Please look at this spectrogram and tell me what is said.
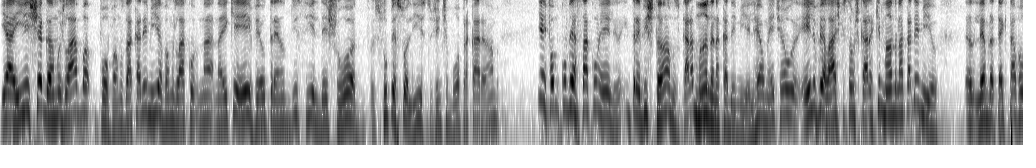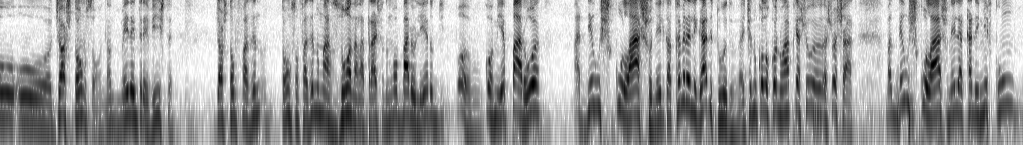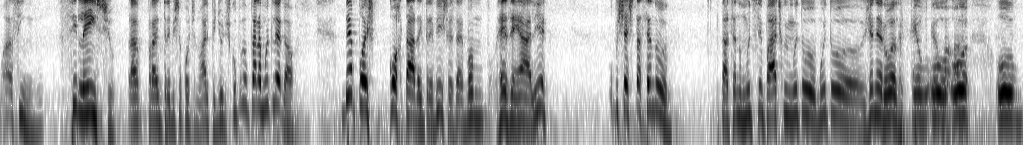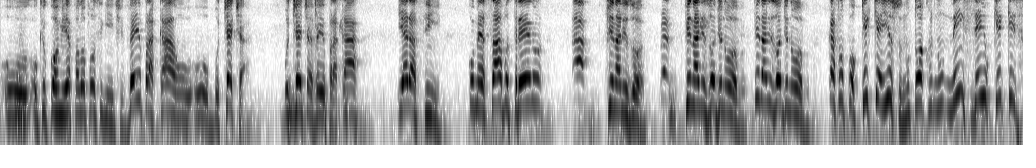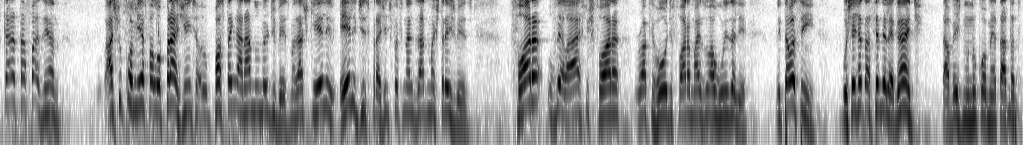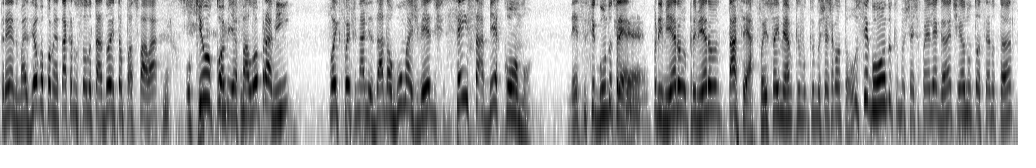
E aí chegamos lá, pô, vamos à academia, vamos lá na, na ver o treino do DC. Ele deixou, foi super solícito, gente boa pra caramba. E aí fomos conversar com ele, entrevistamos, o cara manda na academia. Ele realmente, é ele e o Velasquez são os caras que mandam na academia. Eu lembro até que tava o, o Josh Thompson, no meio da entrevista, Josh Thompson fazendo, Thompson fazendo uma zona lá atrás, fazendo um barulheiro. De, pô, o Cormier parou, mas deu um esculacho nele, com a câmera ligada e tudo. A gente não colocou no ar porque achou, achou chato. Mas deu um esculacho nele, a academia ficou um, assim, silêncio para a entrevista continuar. Ele pediu desculpa, porque é um cara muito legal. Depois, cortada a entrevista, vamos resenhar ali, o Bochecha está sendo, tá sendo muito simpático e muito, muito generoso. Porque o, o, o, o, o, o, que o Cormier falou foi o seguinte: veio para cá o, o. Buchecha veio para cá e era assim começava o treino, ah, finalizou. Finalizou de novo, finalizou de novo. O cara falou, pô, o que, que é isso? Não tô, não, nem sei o que, que esse cara tá fazendo. Acho que o Cormier falou pra gente, eu posso estar enganado no número de vezes, mas acho que ele, ele disse pra gente foi finalizado umas três vezes. Fora o Velasquez, fora o Rock Hold, fora mais alguns ali. Então, assim, o Bochecha tá sendo elegante, talvez não comentar tanto treino, mas eu vou comentar que eu não sou lutador, então posso falar. O que o Cormier falou para mim foi que foi finalizado algumas vezes sem saber como. Nesse segundo treino. É. O, primeiro, o primeiro tá certo. Foi isso aí mesmo que, que o Bochecha contou. O segundo, que o Bochecha foi elegante, eu não tô sendo tanto.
